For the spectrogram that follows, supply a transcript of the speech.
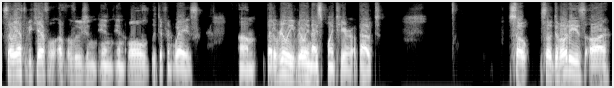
so we have to be careful of illusion in, in all the different ways. Um, but a really, really nice point here about so so devotees are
